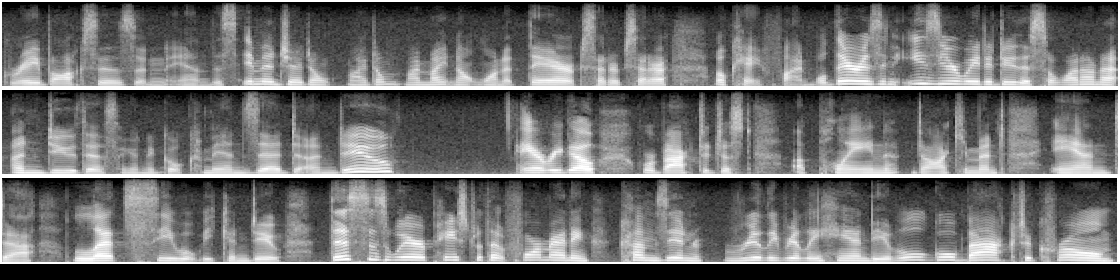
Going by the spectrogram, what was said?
gray boxes and, and this image. I don't, I don't, I might not want it there, et cetera, et cetera. Okay, fine. Well, there is an easier way to do this. So why don't I undo this? I'm going to go Command Z to undo. There we go. We're back to just a plain document. And uh, let's see what we can do. This is where paste without formatting comes in really, really handy. We'll go back to Chrome.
